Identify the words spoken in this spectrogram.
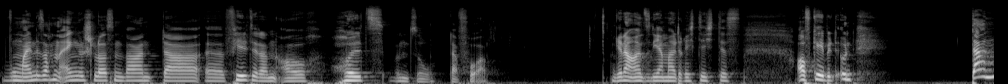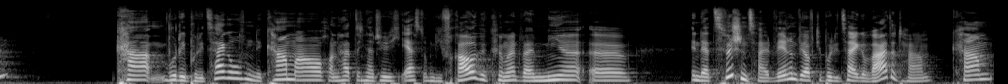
wo meine Sachen eingeschlossen waren, da äh, fehlte dann auch Holz und so davor. Genau, also die haben halt richtig das aufgehebelt. Und dann kam, wurde die Polizei gerufen, die kam auch und hat sich natürlich erst um die Frau gekümmert, weil mir äh, in der Zwischenzeit, während wir auf die Polizei gewartet haben, kam,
